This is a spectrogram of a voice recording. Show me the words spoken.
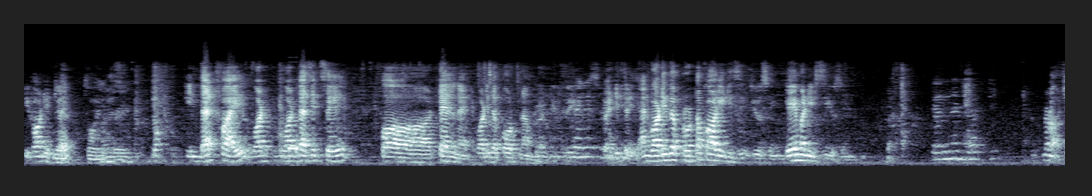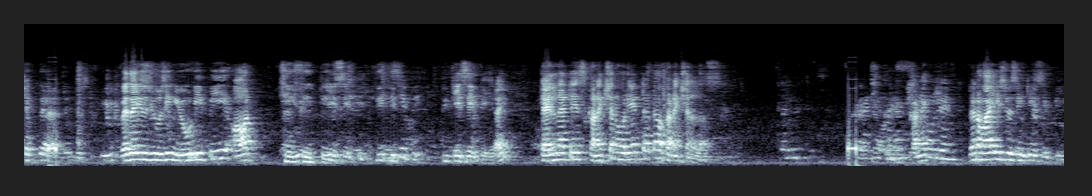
You found it, right? twenty-three. In that file, what, what does it say for Telnet? What is the port number? Twenty-three. 23. And what is the protocol it is using? Daemon it's using? Telnet dot No, no, check the, whether it's using UDP or TCP. TCP. TCP. TCP, right? Telnet is connection oriented or connectionless? Connect, then why is using TCP?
